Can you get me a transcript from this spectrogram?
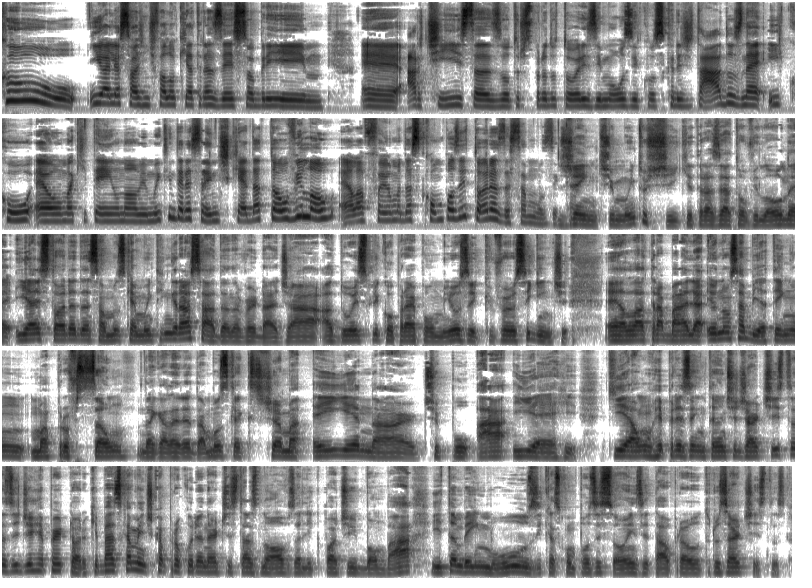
Cool! E olha só, a gente falou que ia trazer sobre é, artistas, outros produtores e músicos creditados, né? E Cool é uma que tem um nome muito interessante, que é da Tove Lo. Ela foi uma das compositoras dessa música. Gente, muito chique trazer a Tove Lo, né? E a história dessa música é muito engraçada, na verdade. A, a Dua explicou pra Apple Music que foi o seguinte, ela trabalha... Eu não sabia, tem um, uma profissão na galera da música que se chama A&R, tipo A-I-R, que é um representante de artistas e de repertório, que basicamente fica procurando artistas novos ali que pode bombar e também músicas, composições e tal para outros artistas.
